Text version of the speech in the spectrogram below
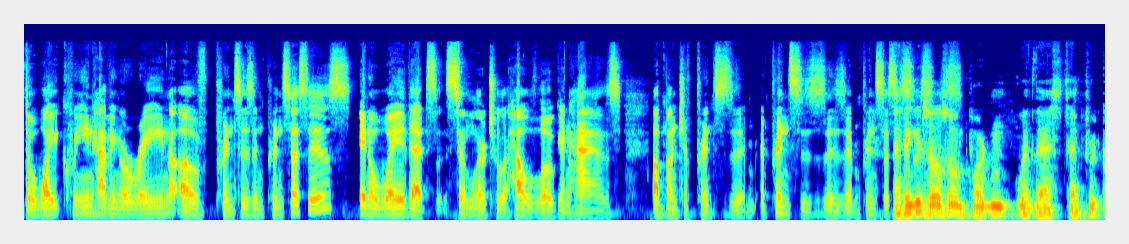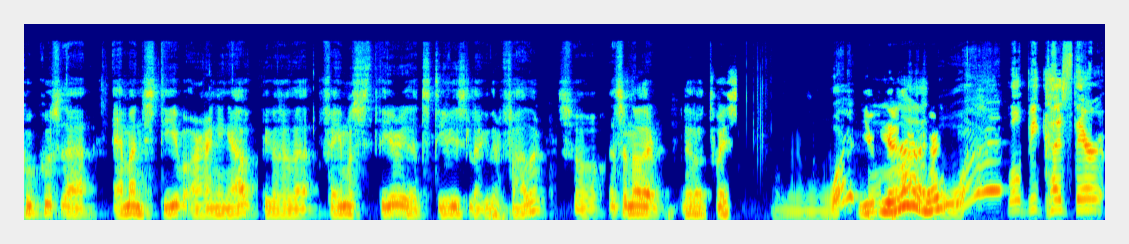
the White Queen having a reign of princes and princesses in a way that's similar to how Logan has a bunch of princesses and princesses and princesses. I think it's also important with the Stepford Cuckoos that Emma and Steve are hanging out because of that famous theory that Steve is like their father. So that's another little twist. What? You, you never heard? What? Well, because they're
